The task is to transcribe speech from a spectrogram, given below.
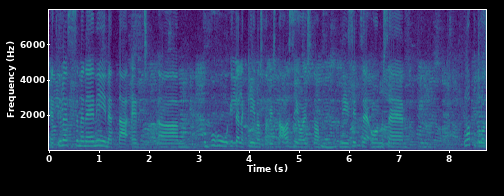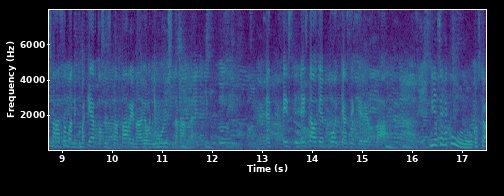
Et yleensä se menee niin, että et, ähm, kun puhuu itselle kiinnostavista asioista, mm. niin sitten se on se lopputulos vähän sama, niin kuin mä kertoisin sitä tarinaa jollekin mun ystävälle. Et ei, ei sitä oikein voi käsikirjoittaa. Niin ja sehän kuuluu, koska,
